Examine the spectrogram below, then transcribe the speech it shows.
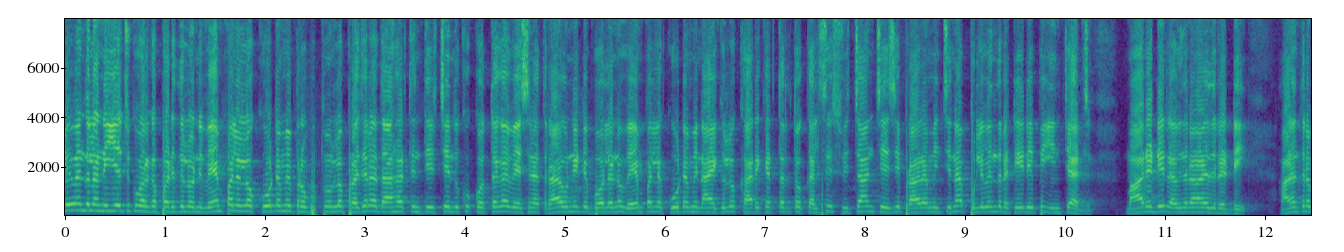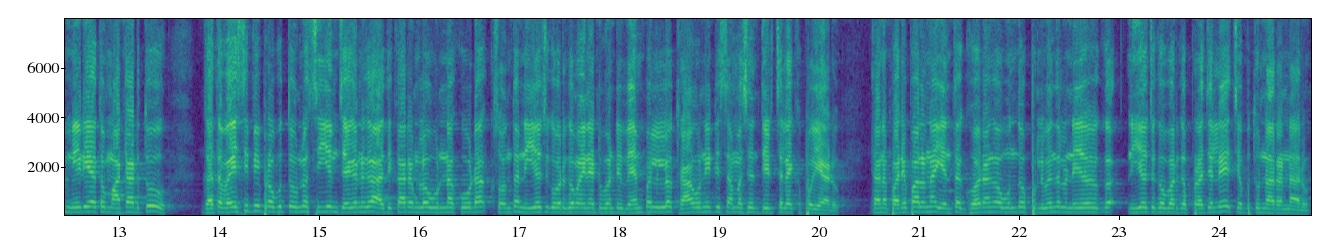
పులివెందుల నియోజకవర్గ పరిధిలోని వేంపల్లిలో కూటమి ప్రభుత్వంలో ప్రజల దాహర్తిని తీర్చేందుకు కొత్తగా వేసిన త్రాగునీటి బోర్లను వేంపల్లి కూటమి నాయకులు కార్యకర్తలతో కలిసి స్విచ్ ఆన్ చేసి ప్రారంభించిన పులివెందుల టీడీపీ ఇన్ఛార్జ్ మారెడ్డి రవీంద్రనాథ్ రెడ్డి. అనంతరం మీడియాతో మాట్లాడుతూ గత వైసీపీ ప్రభుత్వంలో సీఎం జగన్గా అధికారంలో ఉన్న కూడా సొంత నియోజకవర్గమైనటువంటి వేంపల్లిలో త్రాగునీటి సమస్యను తీర్చలేకపోయాడు. తన పరిపాలన ఎంత ఘోరంగా ఉందో పులివెందుల నియోజక నియోజకవర్గ ప్రజలే చెబుతున్నారన్నారు.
